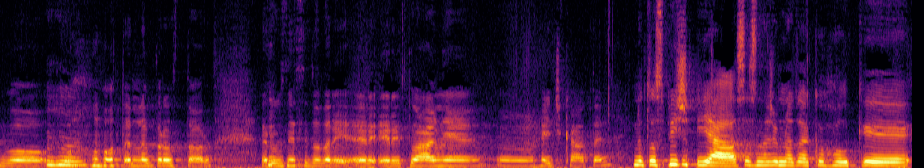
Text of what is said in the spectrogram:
o, mm-hmm. o, o tenhle prostor. Různě si to tady rituálně uh, hejčkáte? No to spíš já se snažím na to jako holky.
